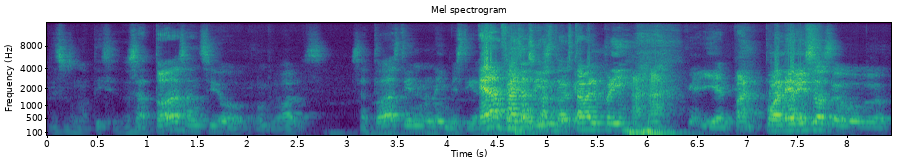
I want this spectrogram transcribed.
de sus noticias. O sea, todas han sido comprobables. O sea, todas tienen una investigación. Eran falsas cuando estaba el PRI. Ajá. Y el pan. Hizo su.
